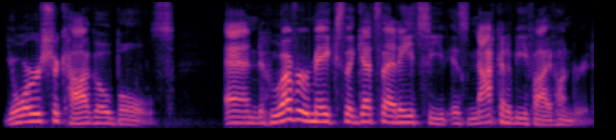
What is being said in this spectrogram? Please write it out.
your Chicago Bulls. And whoever makes that gets that eight seed is not going to be 500.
